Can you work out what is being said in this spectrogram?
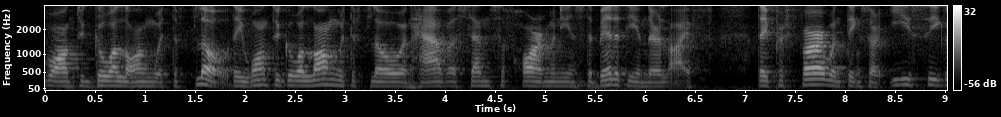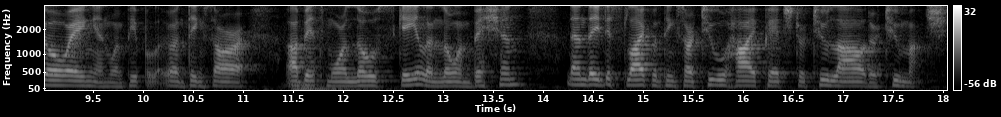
want to go along with the flow. They want to go along with the flow and have a sense of harmony and stability in their life. They prefer when things are easygoing and when people when things are a bit more low scale and low ambition, then they dislike when things are too high pitched or too loud or too much.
